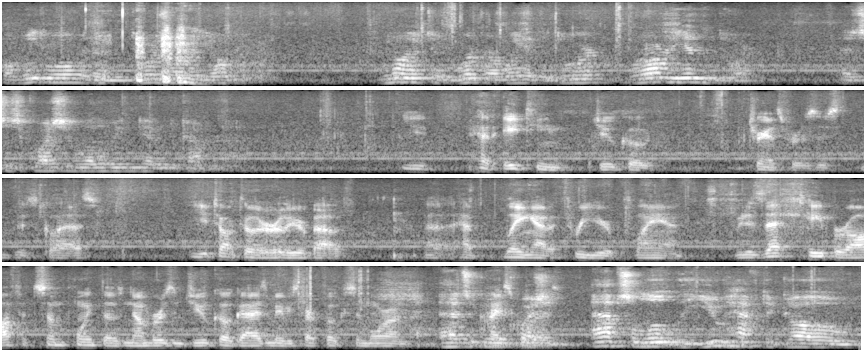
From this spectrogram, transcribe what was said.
when we go over there, the door's already open. We don't have to work our way in the door, we're already in the door. It's just a question of whether we can get them to come or not. You had eighteen JUCO transfers this, this class. You talked to her earlier about, uh, have, laying out a three-year plan. I mean, does that taper off at some point, those numbers and JUCO guys, and maybe start focusing more on That's a great school guys? question. Absolutely, you have to go,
